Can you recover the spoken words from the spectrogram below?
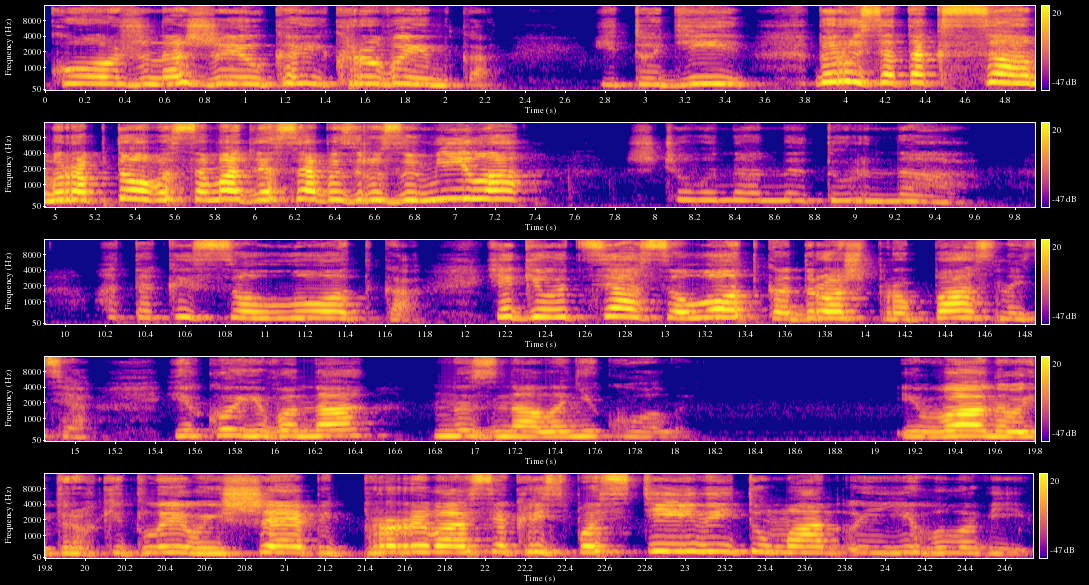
кожна жилка і кровинка. І тоді Даруся так само раптово сама для себе зрозуміла, що вона не дурна, а таки солодка, як і оця солодка дрож пропасниця, якої вона не знала ніколи. Івановий трохкітливий шепіт проривався крізь постійний туман у її голові.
